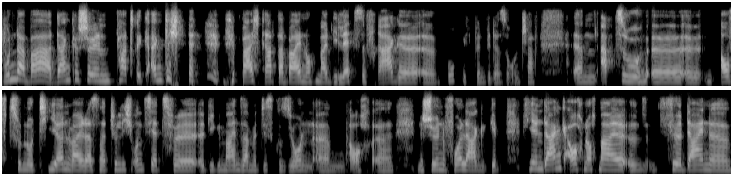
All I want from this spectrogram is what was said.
Wunderbar, Dankeschön, Patrick. Eigentlich war ich gerade dabei, nochmal die letzte Frage, äh, huch, ich bin wieder so unscharf, ähm, abzu, äh, äh, aufzunotieren, weil das natürlich uns jetzt für äh, die gemeinsame Diskussion ähm, auch äh, eine schöne Vorlage gibt. Vielen Dank auch nochmal äh, für deine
